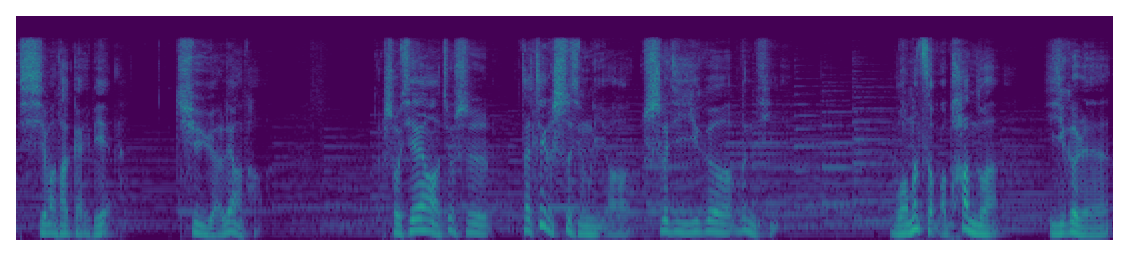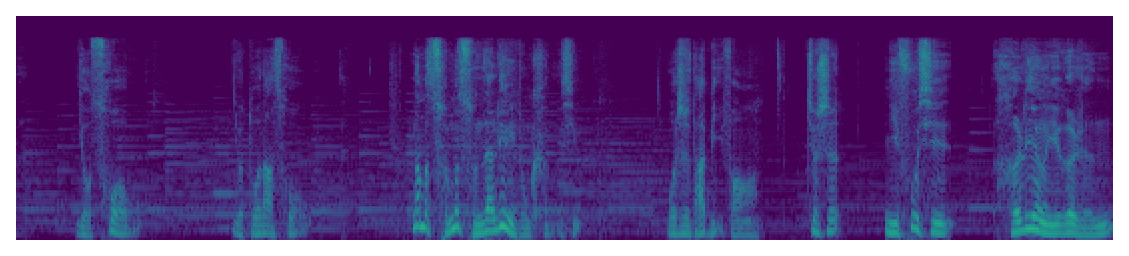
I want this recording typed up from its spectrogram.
希望他改变，去原谅他。首先啊，就是在这个事情里啊，涉及一个问题：我们怎么判断一个人有错误，有多大错误？那么存不存在另一种可能性？我只是打比方啊，就是你父亲和另一个人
